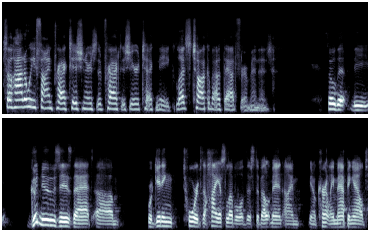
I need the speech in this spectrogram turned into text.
So how do we find practitioners that practice your technique? Let's talk about that for a minute. So the, the good news is that um, we're getting towards the highest level of this development. I'm, you know, currently mapping out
